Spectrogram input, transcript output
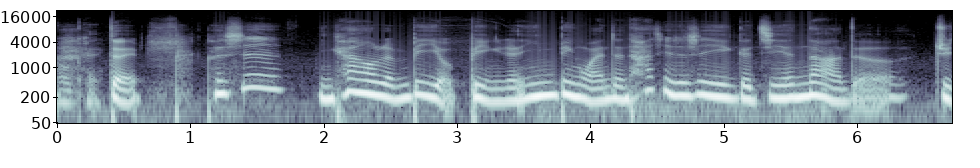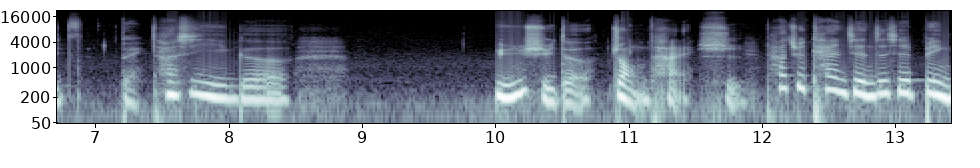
OK，对。可是你看到人必有病，人因病完整，它其实是一个接纳的句子，对，它是一个。允许的状态是，他去看见这些病，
